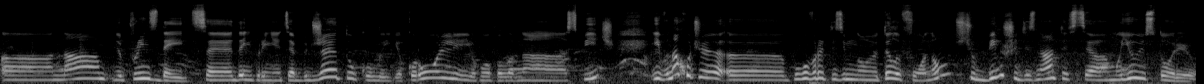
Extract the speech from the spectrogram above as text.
на Prince Day. Це день прийняття бюджету, коли є король, його головна спіч. І вона хоче поговорити зі мною телефоном, щоб більше дізнатися мою історію.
